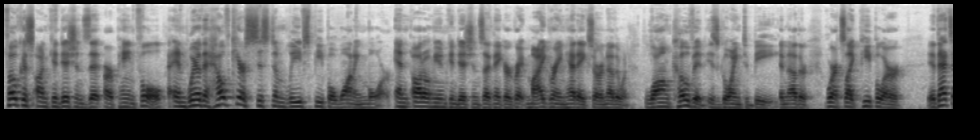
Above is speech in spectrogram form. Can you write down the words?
focus on conditions that are painful and where the healthcare system leaves people wanting more. And autoimmune conditions, I think, are great. Migraine headaches are another one. Long COVID is going to be another where it's like people are that's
